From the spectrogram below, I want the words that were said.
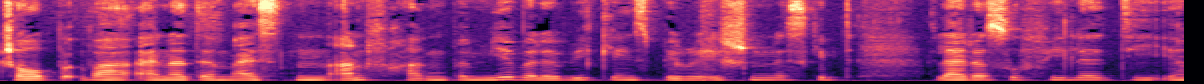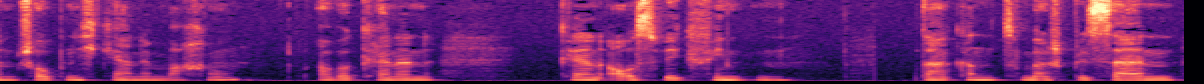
Job war einer der meisten Anfragen bei mir bei der Weekly Inspiration. Es gibt leider so viele, die ihren Job nicht gerne machen, aber keinen, keinen Ausweg finden. Da kann zum Beispiel sein,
